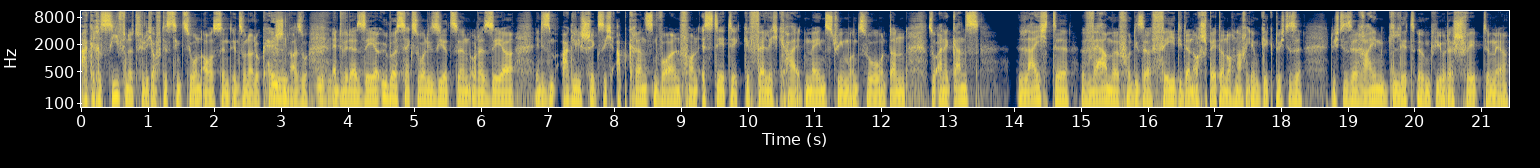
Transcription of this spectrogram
aggressiv natürlich auf Distinktion aus sind in so einer Location. Mhm. Also mhm. entweder sehr übersexualisiert sind oder sehr in diesem ugly Schick sich abgrenzen wollen von Ästhetik, Gefälligkeit, Mainstream und so und dann so eine ganz leichte Wärme von dieser Fee, die dann auch später noch nach ihrem Gig durch diese, durch diese Reihen glitt irgendwie oder schwebte mehr.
